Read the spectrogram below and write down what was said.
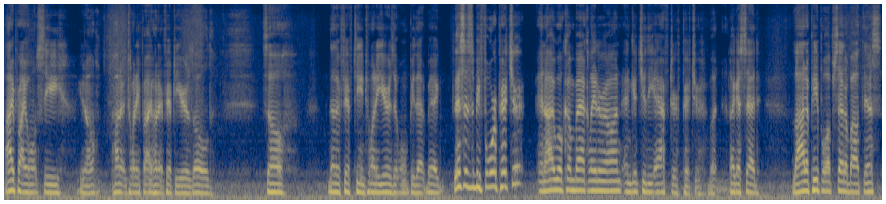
I probably won't see, you know, 125, 150 years old. So another 15, 20 years, it won't be that big. This is the before picture and I will come back later on and get you the after picture. But like I said, a lot of people upset about this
